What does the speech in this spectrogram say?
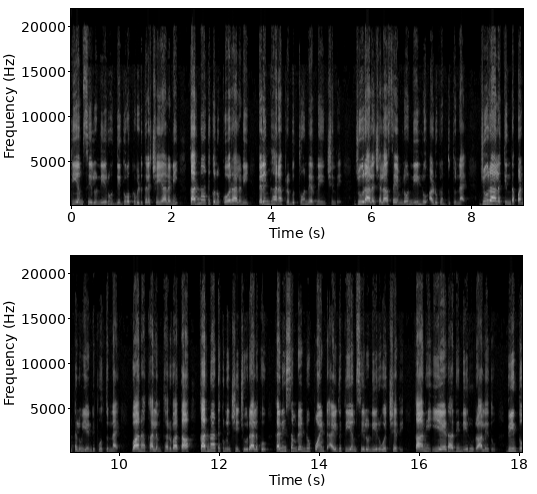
టీఎంసీలు నీరు దిగువకు విడుదల చేయాలని కర్ణాటకను కోరాలని తెలంగాణ ప్రభుత్వం నిర్ణయించింది. జూరాల జలాశయంలో నీళ్ళు అడుగంటుతున్నాయి. జూరాల కింద పంటలు ఎండిపోతున్నాయి. వానాకాలం తర్వాత కర్ణాటక నుంచి జూరాలకు కనీసం రెండు పాయింట్ ఐదు టీఎంసీలు నీరు వచ్చేది. కానీ ఈ ఏడాది నీరు రాలేదు. దీంతో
